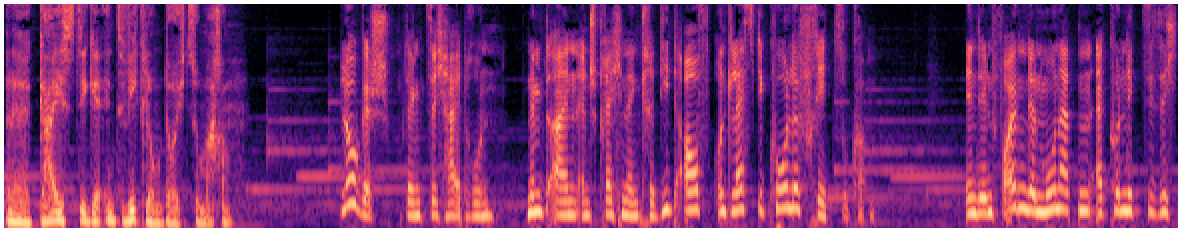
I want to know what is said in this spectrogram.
eine geistige Entwicklung durchzumachen. Logisch, denkt sich Heidrun, nimmt einen entsprechenden Kredit auf und lässt die Kohle Fred zukommen. In den folgenden Monaten erkundigt sie sich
